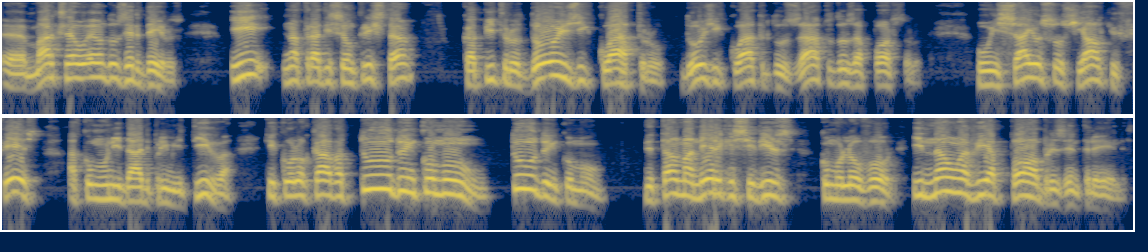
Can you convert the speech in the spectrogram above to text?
eh, Marx é, é um dos herdeiros. E na tradição cristã, capítulo 2 e 4, 2 e 4 dos Atos dos Apóstolos, o ensaio social que fez a comunidade primitiva, que colocava tudo em comum, tudo em comum, de tal maneira que se diz como louvor, e não havia pobres entre eles,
